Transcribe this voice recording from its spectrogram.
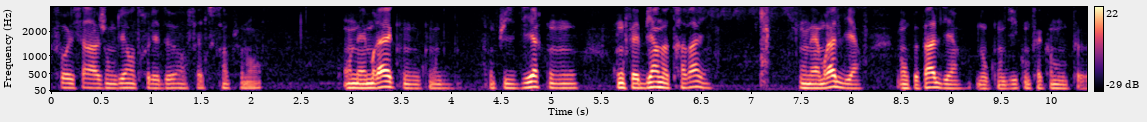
Il faut réussir à jongler entre les deux en fait tout simplement. On aimerait qu'on puisse dire qu'on fait bien notre travail. On aimerait le dire, mais on peut pas le dire. Donc on dit qu'on fait comme on peut.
